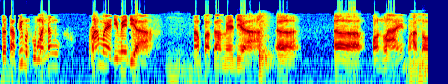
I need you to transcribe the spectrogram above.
Tetapi berkumandang ramai di media. Apakah media eh, eh, online Hmm. atau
